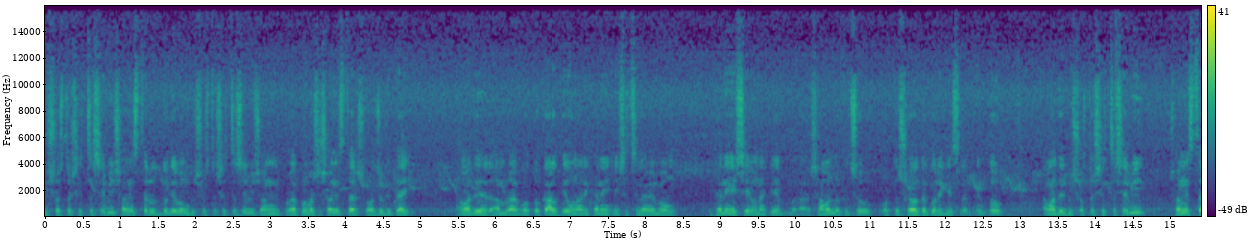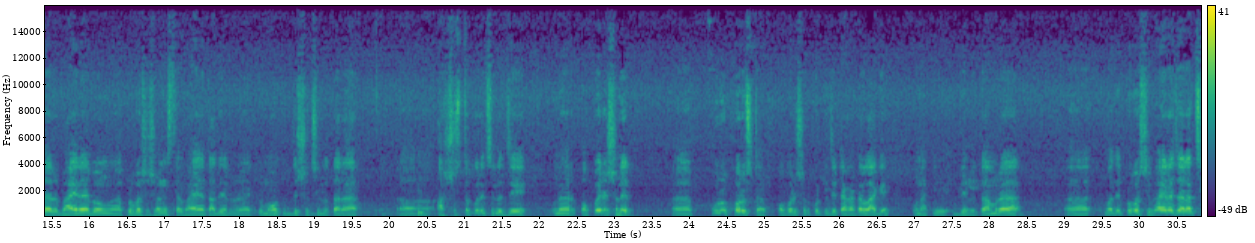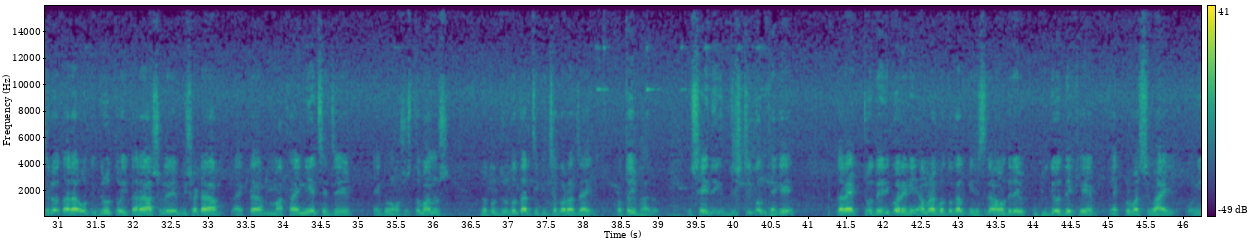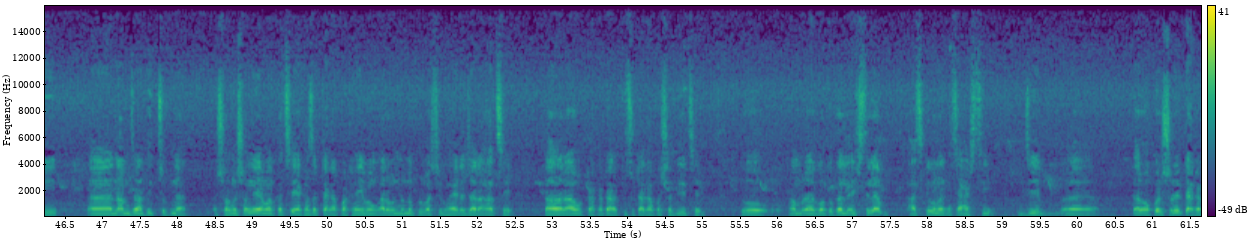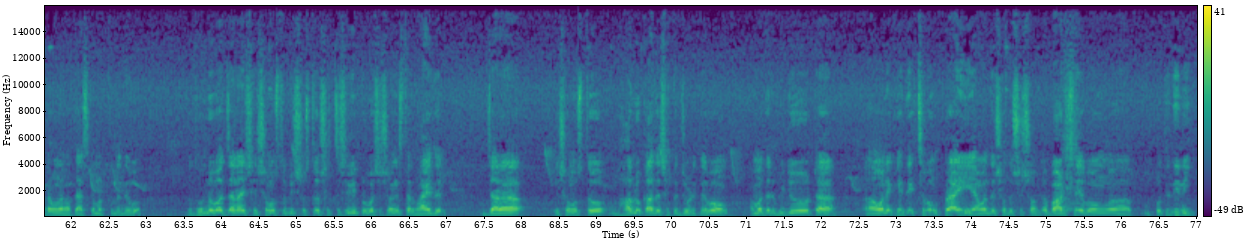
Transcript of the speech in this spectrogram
বিশ্বস্ত স্বেচ্ছাসেবী সংস্থার উদ্যোগে এবং বিশ্বস্ত স্বেচ্ছাসেবী প্রবাসী সংস্থার সহযোগিতায় আমাদের আমরা গতকালকে ওনার এখানে এসেছিলাম এবং এখানে এসে ওনাকে সামান্য কিছু অর্থ সহায়তা করে গিয়েছিলাম। কিন্তু আমাদের বিশ্বস্ত স্বেচ্ছাসেবী সংস্থার ভাইরা এবং প্রবাসী সংস্থার ভাইরা তাদের একটু মহৎ উদ্দেশ্য ছিল। তারা আশ্বস্ত করেছিল যে ওনার অপারেশনের পুরো খরচটা, অপারেশন করতে যে টাকাটা লাগে, ওনাকে দেবে। তো আমরা আমাদের প্রবাসী ভাইরা যারা ছিল, তারা অতি দ্রুতই, তারা আসলে বিষয়টা একটা মাথায় নিয়েছে যে একজন অসুস্থ মানুষ যত দ্রুত তার চিকিৎসা করা যায়, ততই ভালো। তো সেই দিক, দৃষ্টিকোণ থেকে তারা একটু দেরি করেনি। আমরা গতকালকে এসেছিলাম আমাদের ভিডিও দেখে এক প্রবাসী ভাই, উনি নাম জানাতে ইচ্ছুক না। সঙ্গে সঙ্গে আমার কাছে এক হাজার টাকা পাঠায় এবং আর অন্যান্য প্রবাসী ভাইয়েরা যারা আছে, তারাও টাকাটা, কিছু টাকা পয়সা দিয়েছে। তো আমরা গতকাল এসেছিলাম, আজকে ওনার কাছে আসছি যে তার অপারেশনের টাকাটা ওনার হাতে আজকে আমরা তুলে দেব। তো ধন্যবাদ জানাই সেই সমস্ত বিশ্বস্ত স্বেচ্ছাসেবী প্রবাসী সংস্থার ভাইদের, যারা এই সমস্ত ভালো কাজের সাথে জড়িত এবং আমাদের ভিডিওটা অনেকেই দেখছে এবং প্রায়ই আমাদের সদস্যের সংখ্যা বাড়ছে এবং প্রতিদিনই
